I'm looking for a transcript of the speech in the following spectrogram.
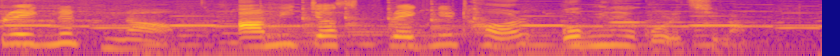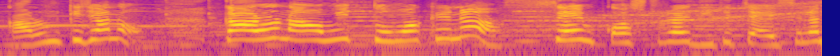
প্রেগনেন্ট না। আমি জাস্ট প্রেগনেন্ট হওয়ার অভিনয় করেছিলাম। কারণ কি জানো? কারণ আমি তোমাকে না সেম কষ্টটাই দিতে চাইছিলাম,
